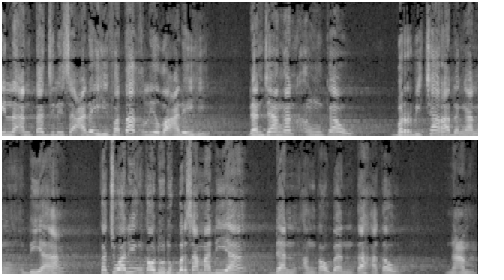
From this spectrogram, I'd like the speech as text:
illa an tajlisa alaihi fataghlidha alaihi dan jangan engkau berbicara dengan dia kecuali engkau duduk bersama dia dan engkau bantah atau nam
